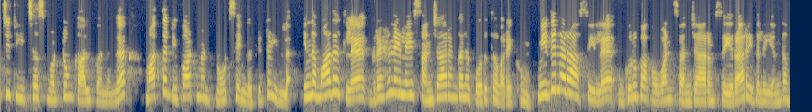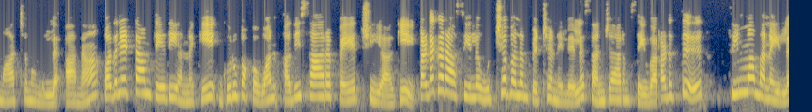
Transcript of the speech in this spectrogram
டீச்சர்ஸ் மட்டும் கால் பண்ணுங்க. மற்ற டிபார்ட்மெண்ட் நோட்ஸ் எங்ககிட்ட இல்லை. இல்ல இந்த மாதத்துல கிரகநிலை சஞ்சாரங்களை பொறுத்த வரைக்கும் மிதுன ராசியில குரு பகவான் சஞ்சாரம் செய்யறார் இதுல எந்த மாற்றமும் இல்ல. ஆனா பதினெட்டாம் தேதி அன்னைக்கு குரு பகவான் அதிசார பெயர்ச்சியாகி கடகராசியில உச்சபலம் பெற்ற நிலையில சஞ்சாரம் செய்வார். அடுத்து சிம்மமனையில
